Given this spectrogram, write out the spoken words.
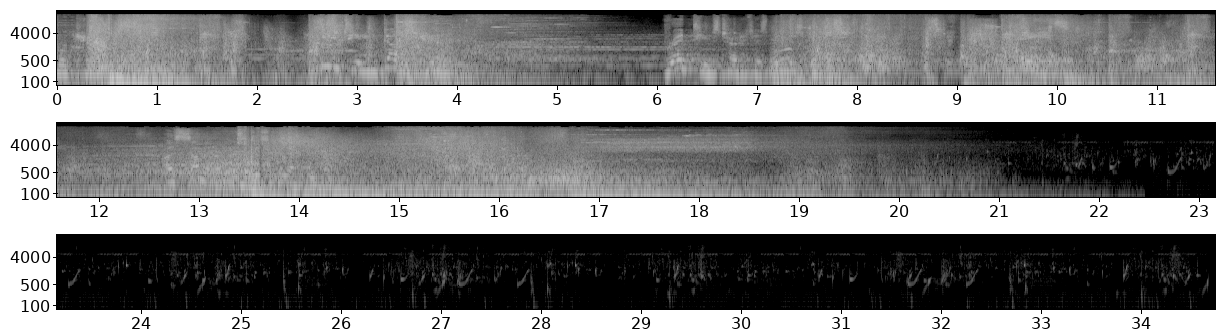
Triple kill. Blue team double kill. Red team's turret has been destroyed. Ace. A summoner has disconnected.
